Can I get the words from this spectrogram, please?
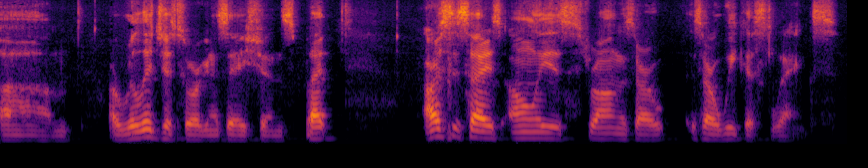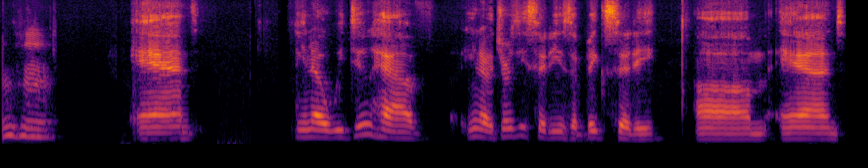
um, our religious organizations but our society is only as strong as our as our weakest links. Hmm and you know we do have you know jersey city is a big city um, and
